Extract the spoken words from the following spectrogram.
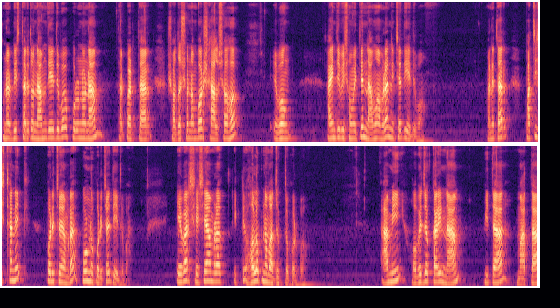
ওনার বিস্তারিত নাম দিয়ে দেব, পুরনো নাম, তারপর তার সদস্য নম্বর, সালসহ, এবং আইনজীবী সমিতির নামও আমরা নিচে দিয়ে দেব। মানে তার প্রাতিষ্ঠানিক পরিচয় আমরা, পূর্ণ পরিচয় দিয়ে দেব। এবার শেষে আমরা একটি হলফনামা যুক্ত করব। আমি অভিযোগকারীর নাম, পিতা, মাতা,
